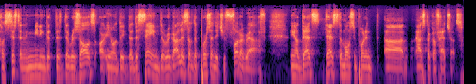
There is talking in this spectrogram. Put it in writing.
consistent meaning that the, the results are you know the, the, the same the, regardless of the person that you photograph you know that's that's the most important uh, aspect of headshots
